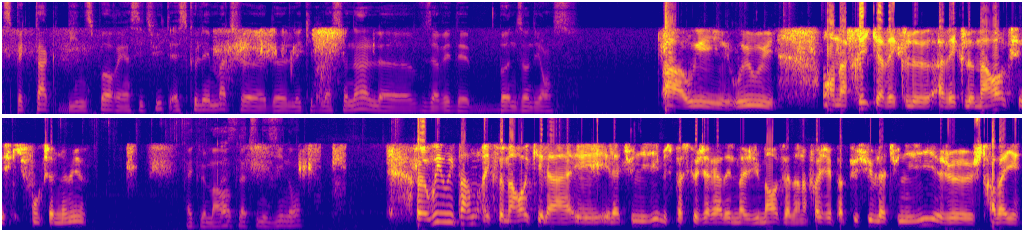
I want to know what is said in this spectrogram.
spectacle, bein sport et ainsi de suite, est-ce que les matchs euh, de l'équipe nationale, euh, vous avez des bonnes audiences? Ah oui, oui, oui. En Afrique, avec le, avec le Maroc, c'est ce qui fonctionne le mieux. Avec le Maroc, la Tunisie, non? Euh, oui, oui, pardon, avec le Maroc et la, et, et la Tunisie, mais c'est parce que j'ai regardé le match du Maroc la dernière fois, j'ai pas pu suivre la Tunisie, je, je travaillais.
